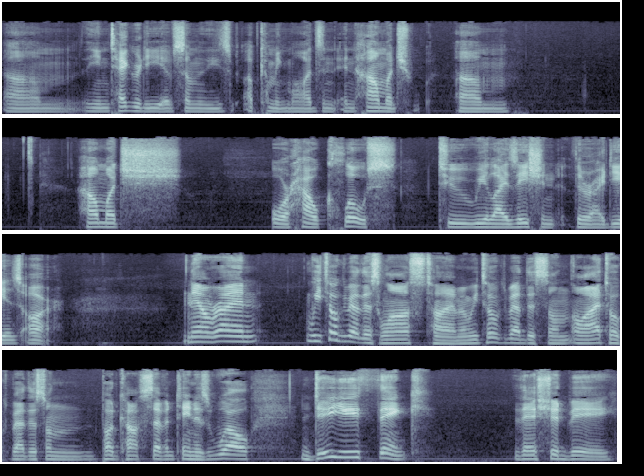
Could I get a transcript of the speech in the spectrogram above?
um, the integrity of some of these upcoming mods and, and how much um, how much or how close to realization their ideas are. Now, Ryan, we talked about this last time, and we talked about this on, oh, I talked about this on podcast 17 as well. Do you think there should be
